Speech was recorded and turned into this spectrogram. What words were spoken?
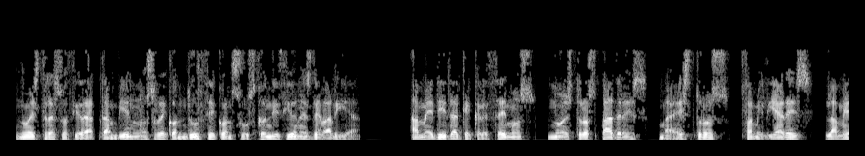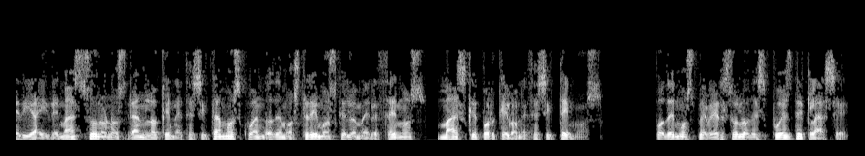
Nuestra sociedad también nos reconduce con sus condiciones de valía. A medida que crecemos, nuestros padres, maestros, familiares, la media y demás solo nos dan lo que necesitamos cuando demostremos que lo merecemos, más que porque lo necesitemos. Podemos beber solo después de clase.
